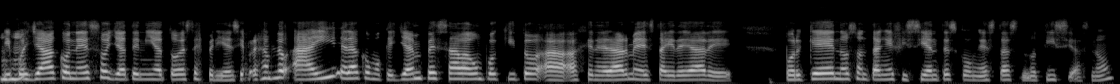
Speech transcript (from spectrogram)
Y pues ya con eso ya tenía toda esta experiencia. Por ejemplo, ahí era como que ya empezaba un poquito a generarme esta idea de, ¿Por qué no son tan eficientes con estas noticias, no?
